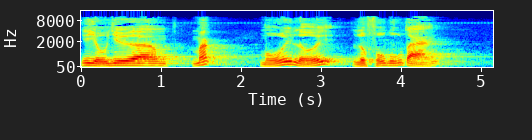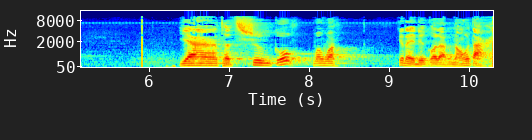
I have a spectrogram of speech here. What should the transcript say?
Ví dụ như uh, mắt, mũi, lưỡi, lục phủ ngũ tạng, da, thịt, xương, cốt, vân vân. Cái này được gọi là nội tài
